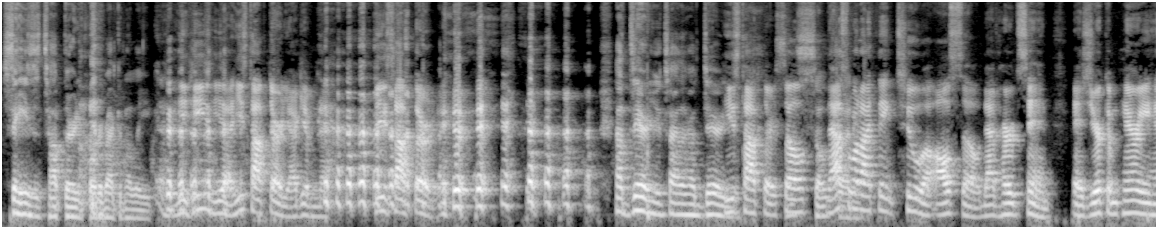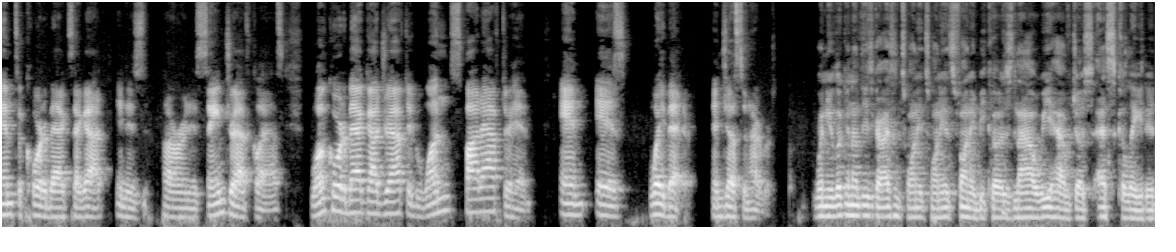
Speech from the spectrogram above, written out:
Say he's a top 30 quarterback in the league. he, he, yeah, he's top 30. I give him that. He's top 30. How dare you, Tyler? How dare you? He's top 30. So, so that's what I think Tua also that hurts him is you're comparing him to quarterbacks that got in his or in his same draft class. One quarterback got drafted one spot after him and is way better than Justin Herbert when you're looking at these guys in 2020, it's funny because now we have just escalated.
